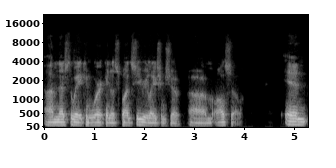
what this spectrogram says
Um, and that's the way it can work in a sponsee relationship um, also. And,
